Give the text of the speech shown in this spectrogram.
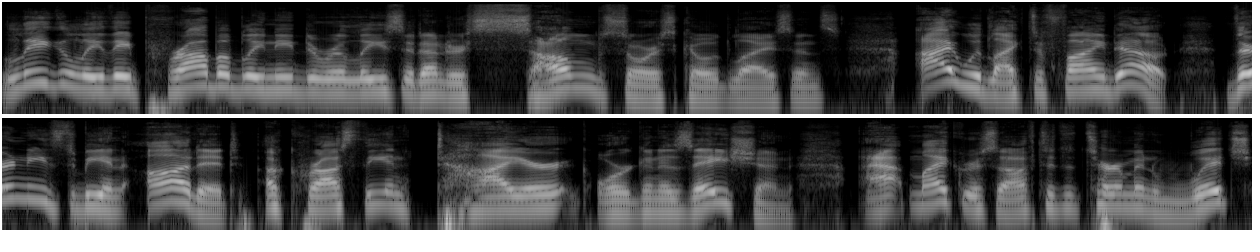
legally, they probably need to release it under some source code license. I would like to find out. There needs to be an audit across the entire organization at Microsoft to determine which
